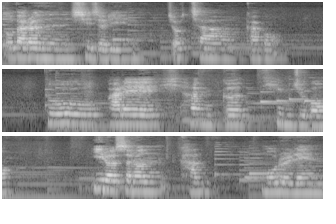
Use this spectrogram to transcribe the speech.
또 다른 시절이 쫓아가고 두 발에 한껏 힘주고 일어서는 각 모를 낸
